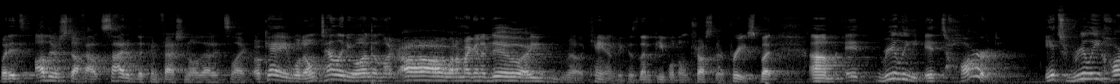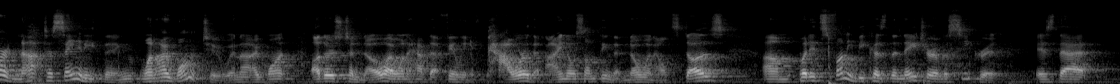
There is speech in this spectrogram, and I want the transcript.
But it's other stuff outside of the confessional that it's like, okay, well, don't tell anyone. I'm like, oh, what am I going to do? I well, can't because then people don't trust their priest. But um, it really, it's hard it's really hard not to say anything when I want to, and I want others to know. I want to have that feeling of power that I know something that no one else does. Um, but it's funny because the nature of a secret is that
